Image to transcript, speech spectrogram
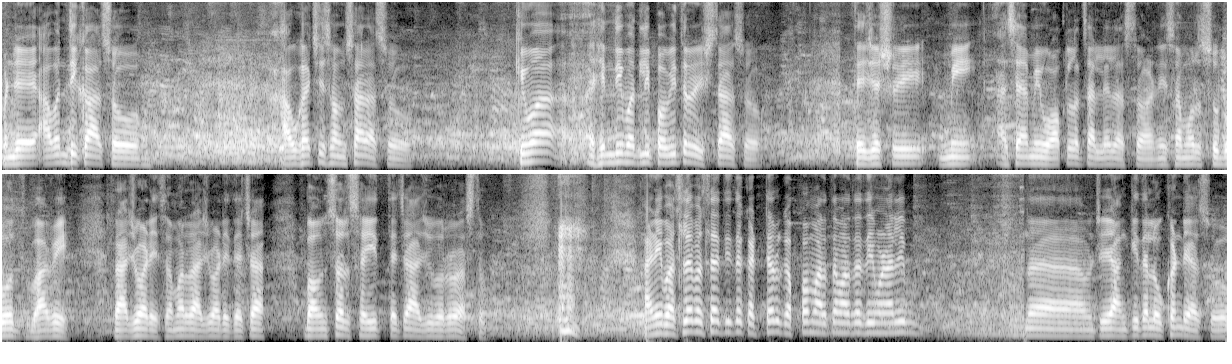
म्हणजे अवंतिका असो अवघाची संसार असो किंवा हिंदीमधली पवित्र रिश्ता असो तेजश्री मी असे आम्ही वॉकला चाललेलो असतो आणि समोर सुबोध भावे राजवाडे समर राजवाडे त्याच्या बाउन्सरसहित त्याच्या आजूबरोबर असतो. आणि बसल्या बसल्या तिथं कट्ट्यावर गप्पा मारता मारता ती म्हणाली म्हणजे अंकिता लोखंडे असो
